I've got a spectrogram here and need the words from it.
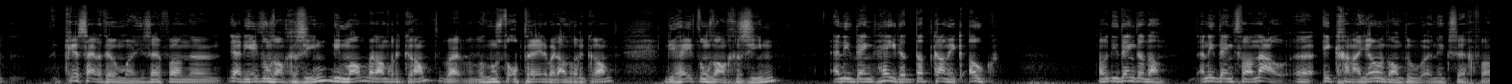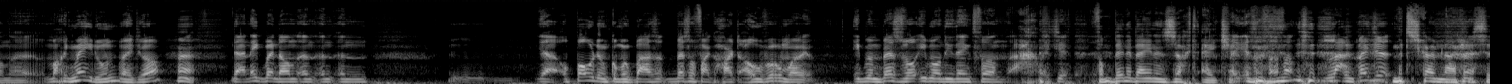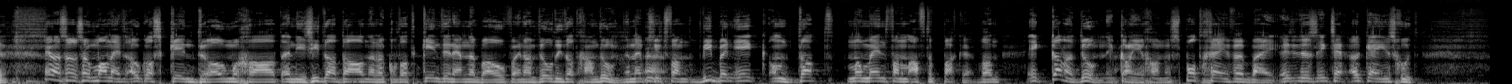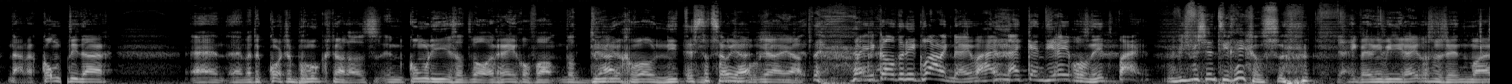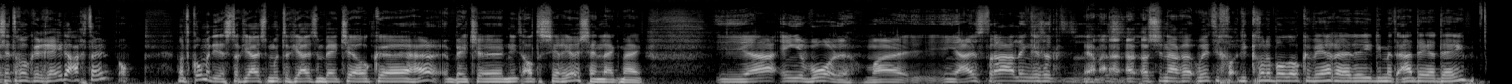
Chris zei dat heel mooi. Die zei van, eh, ja, die heeft ons dan gezien. Die man bij de andere krant. We moesten optreden bij de andere krant. Die heeft ons dan gezien. En die denkt, hé, hey, dat, dat kan ik ook. Maar die denkt dat dan. En ik denk van, nou, eh, ik ga naar Jonathan toe. En ik zeg van, eh, mag ik meedoen, weet je wel? Ja. Ja, en ik ben dan een... een, een ja, op podium kom ik best wel vaak hard over, maar ik ben best wel iemand die denkt van, ach, weet je, Van binnen je een zacht eitje. la- weet je, Met schuimlaagjes. eh. ja, maar zo- zo'n man heeft ook als kind dromen gehad en die ziet dat dan en dan komt dat kind in hem naar boven en dan wil hij dat gaan doen. En dan heb je zoiets van, wie ben ik om dat moment van hem af te pakken? Want ik kan het doen. Ik kan je gewoon een spot geven bij, weet je, dus ik zeg, oké, is goed. Nou, dan komt hij daar. En eh, met een korte broek. Nou, dat is, in comedy is dat wel een regel van. Dat doe Ja? je gewoon niet. Is dat zo, ja? broek. Ja, ja. maar je kan het er niet kwalijk nemen. Hij, hij kent die regels niet. Maar Wie verzint die regels? ja, ik weet niet wie die regels verzint. Maar Zit er ook een reden achter? Want comedy is toch juist, moet toch juist een beetje ook hè, een beetje niet al te serieus zijn, lijkt mij. Ja, in je woorden. Maar in je uitstraling is het. Ja, maar a- a- als je naar, eh, hoe heet die, die krullenbol ook alweer, eh, die, die met ADHD?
